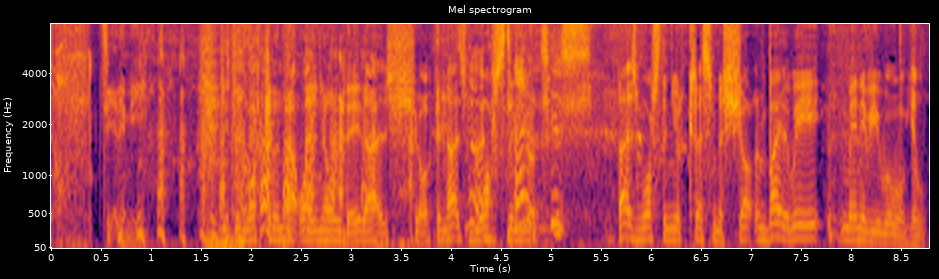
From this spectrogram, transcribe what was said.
Dear me. He's been working on that line all day. That is shocking. That's worse than your Just- that is worse than your Christmas shirt. And by the way, many of you will you'll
